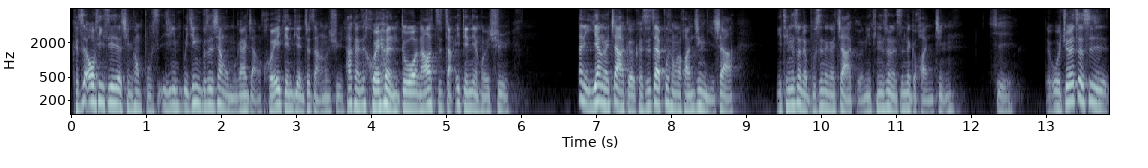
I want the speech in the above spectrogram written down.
可是 OTC 的情况不是已经已经不是像我们刚才讲回一点点就涨上去，它可能是回很多，然后只涨一点点回去。那你一样的价格，可是在不同的环境底下，你停损的不是那个价格，你停损的是那个环境。是对我觉得这是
